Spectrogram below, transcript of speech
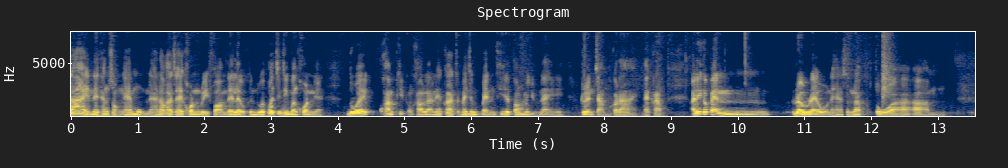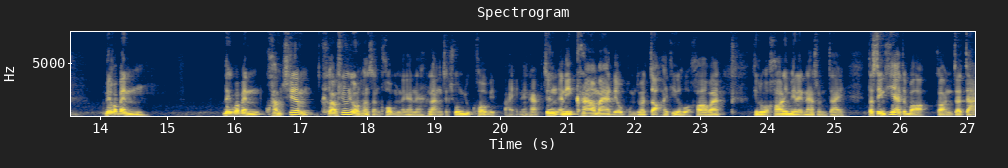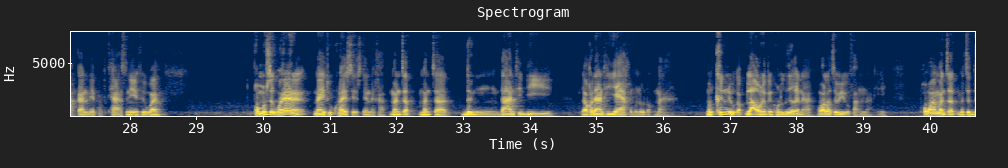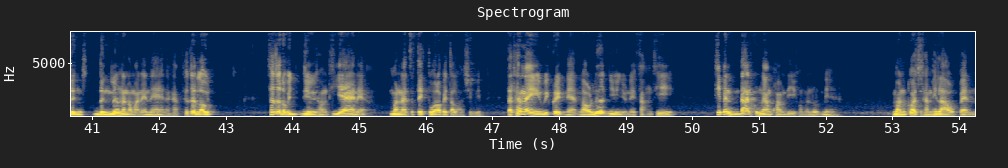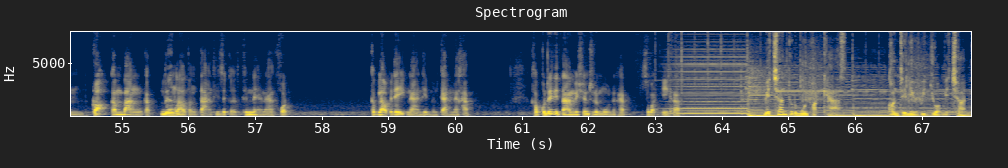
ได้ในทั้งสองแง่มุมนะแล้วอาจจะให้คนรีฟอร์มได้เร็วขึ้นด้วยเพราะจริงๆ บางคนเนี่ยด้วยความผิดของเขาแล้วเนี่ยก็อาจจะไม่จำเป็นที่จะต้องมาอยู่ในเรือนจำก็ได้นะครับ อันนี้ก็เป็นเร็วๆนะฮะสำหรับตัวเรียกว่าเป็นเรียกว่าเป็นความเชื่อมความเชื่อมโยงทางสังคมแล้วกันนะหลังจากช่วงยุคโควิดไปนะครับ ซึ่งอันนี้คร่าวมากเดี๋ยวผมจะมาเจาะให้ทีละหัวข้อว่าทีละหัวข้อนี้มีอะไรน่าสนใจ แต่สิ่งที่อยากจะบอกก่อนจะจากกันในพอดแคสต์นี้ก็คือว่า ผมรู้สึกว่าในทุกคริสิสเนี่ยนะครับมันจะมันจะดึงด้านที่ดี แล้วก็ด้านที่แย่ของมนุษย์ออกมา มันขึ้นอยู่กับเราเนี่ยเป็นคนเลือกนะว่าเราจะอยู่ฝั่งไหน เพราะว่ามันจะมันจะดึงดึงเรื่องนั้นออกมาแน่ๆนะครับ ถ้าเกิดเราถ้าเกิดเราไปยืนอยู่ฝั่งที่แย่เนี่ย มันอาจจะติดตัวเราไปตลอดชีวิต แต่ถ้าในวิกฤตเนี่ยเราเลือกยืนอยู่ในฝั่งที่ที่เป็นด้านคุณงามความดีของมนุษย์เนี่ยมันก็จะทำให้เราเป็นเกราะกำบังกับเรื่องราวต่างๆ ที่จะเกิดขึ้นในอนาคต กับเราไปได้อีกนานทีเหมือนกันนะครับ ขอบคุณที่ติดตาม Mission to the Moon นะครับ สวัสดีครับ Mission to the Moon Podcast Continue with your mission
